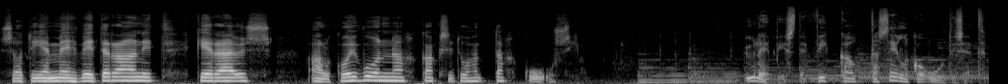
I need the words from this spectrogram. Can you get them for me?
Sotiemme veteraanit keräys alkoi vuonna 2006. Yle.fi kautta selkouutiset.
